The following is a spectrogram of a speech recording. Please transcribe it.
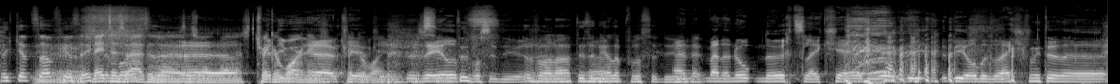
Ik heb het zelf gezegd. Nee, het is waar, het is is is Trigger warning, ja, trigger warning. Dus een hele het is- procedure. Voilà, het is een hele procedure. En met een hoop nerds like jij, die, die, die onderweg moeten, eh,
